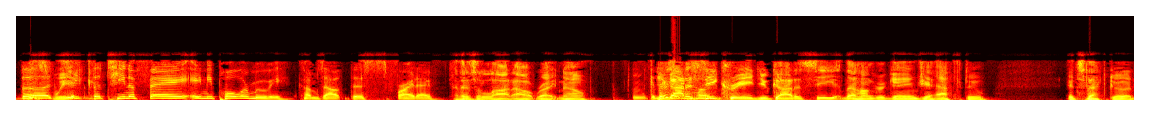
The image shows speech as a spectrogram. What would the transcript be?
the This week? the Tina Fey, Amy Poehler movie comes out this Friday. There's a lot out right now. You There's got to see Creed. You got to see The Hunger Games. You have to. It's that good.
